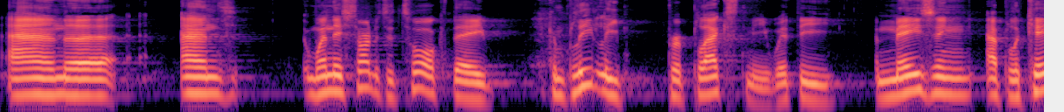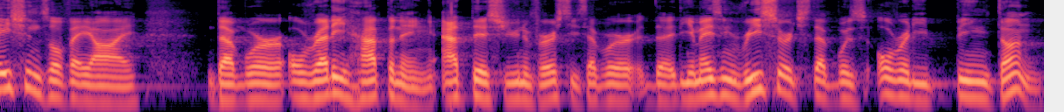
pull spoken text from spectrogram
And, uh, and when they started to talk, they completely perplexed me with the amazing applications of AI that were already happening at these universities, that were the, the amazing research that was already being done,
